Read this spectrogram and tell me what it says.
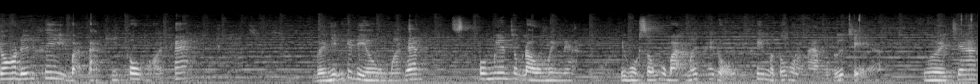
cho đến khi bạn đặt những câu hỏi khác về những cái điều mà đang thôi miên trong đầu mình nè thì cuộc sống của bạn mới thay đổi khi mà tôi còn là một đứa trẻ. Người cha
